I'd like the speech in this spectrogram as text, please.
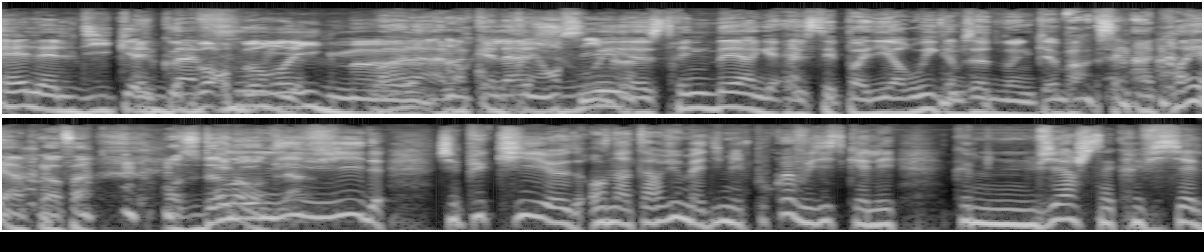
Elle, elle dit Elle quelques borborigmes euh, Voilà, alors qu'elle a joué euh, Strindberg, elle sait pas dire oui comme ça devant une caméra. C'est incroyable. Enfin, on se Elle demande est là. livide. Je sais plus qui euh, en interview m'a dit mais pourquoi vous dites qu'elle est comme une vierge sacrificielle?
